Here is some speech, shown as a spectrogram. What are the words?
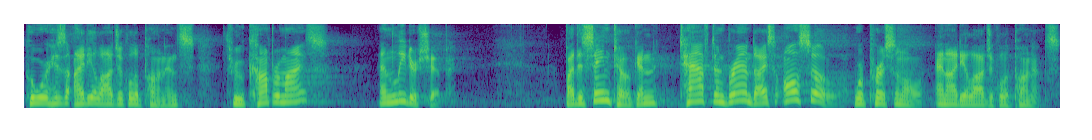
who were his ideological opponents through compromise and leadership. By the same token, Taft and Brandeis also were personal and ideological opponents.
